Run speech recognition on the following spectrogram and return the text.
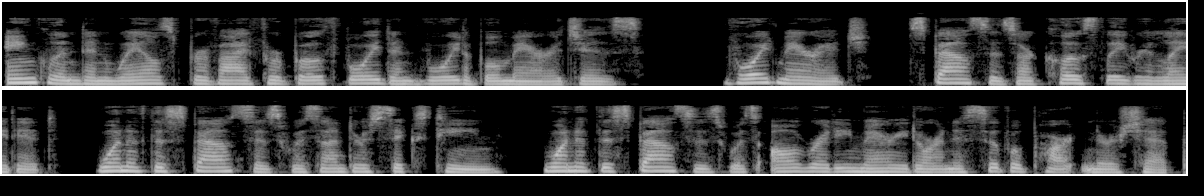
England and Wales provide for both void and voidable marriages. Void marriage, spouses are closely related, one of the spouses was under 16, one of the spouses was already married or in a civil partnership.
